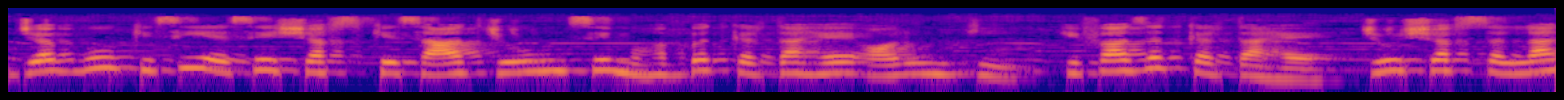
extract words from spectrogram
جب وہ کسی ایسے شخص کے ساتھ جو ان سے محبت کرتا ہے اور ان کی حفاظت کرتا ہے، جو شخص اللہ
